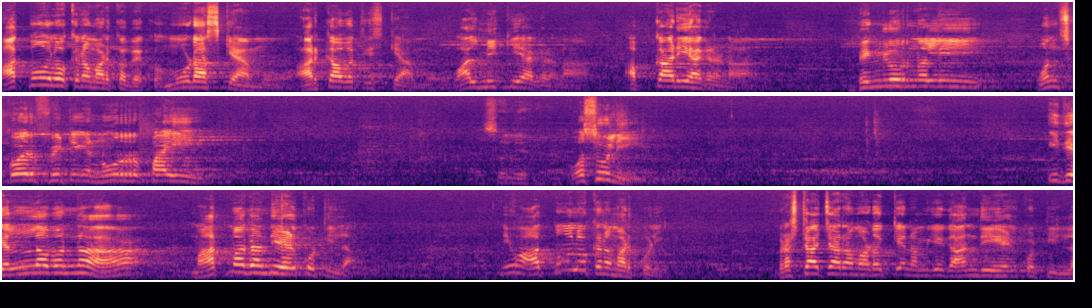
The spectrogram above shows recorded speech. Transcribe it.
ಆತ್ಮಾವಲೋಕನ ಮಾಡ್ಕೋಬೇಕು. ಮೂಡಾ ಸ್ಕ್ಯಾಮು ಅರ್ಕಾವತಿ ಸ್ಕ್ಯಾಮು ವಾಲ್ಮೀಕಿ ಹಗರಣ ಅಬ್ಕಾರಿ ಹಗರಣ. ಬೆಂಗಳೂರಿನಲ್ಲಿ ಒಂದು ಸ್ಕ್ವೇರ್ ಫೀಟಿಗೆ ನೂರು ರೂಪಾಯಿ ವಸೂಲಿ. ಇದೆಲ್ಲವನ್ನ ಮಹಾತ್ಮ ಗಾಂಧಿ ಹೇಳ್ಕೊಟ್ಟಿಲ್ಲ. ನೀವು ಆತ್ಮಾವಲೋಕನ ಮಾಡ್ಕೊಳ್ಳಿ. ಭ್ರಷ್ಟಾಚಾರ ಮಾಡೋಕ್ಕೆ ನಮಗೆ ಗಾಂಧಿ ಹೇಳ್ಕೊಟ್ಟಿಲ್ಲ.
